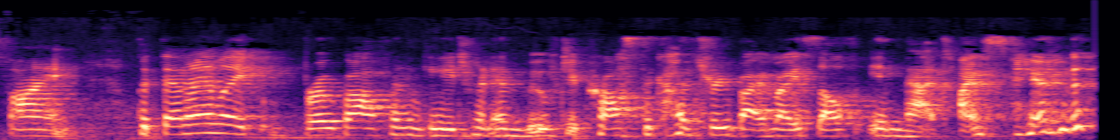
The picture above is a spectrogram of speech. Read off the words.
Fine but then i like broke off an engagement and moved across the country by myself in that time span.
